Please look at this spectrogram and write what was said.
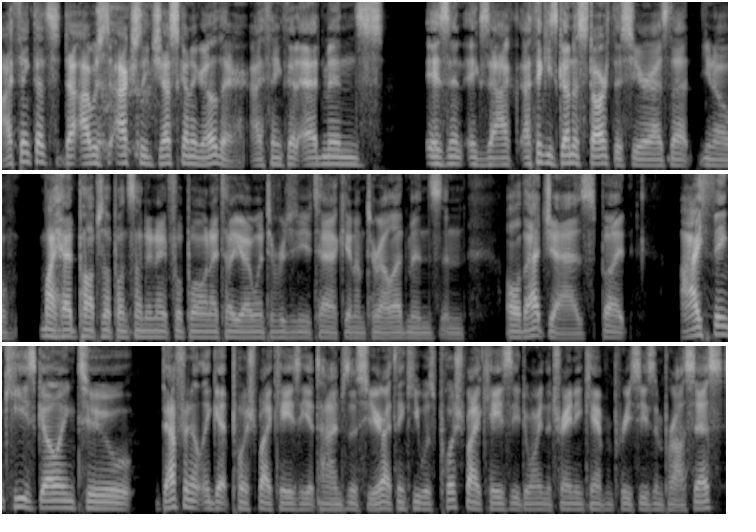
I think that's. That, I was actually just going to go there. I think that Edmunds isn't exact. I think he's going to start this year as that. You know, my head pops up on Sunday Night Football, and I tell you I went to Virginia Tech, and I'm Terrell Edmunds, and all that jazz. But I think he's going to definitely get pushed by Kazee at times this year. I think he was pushed by Kazee during the training camp and preseason process.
